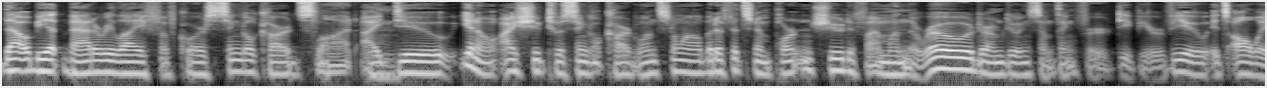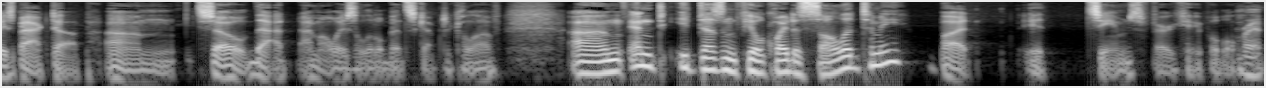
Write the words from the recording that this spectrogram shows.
that would be it. Battery life, of course, single card slot. I do, you know, I shoot to a single card once in a while, but if it's an important shoot, if I'm on the road or I'm doing something for DP review, it's always backed up. Um, so that I'm always a little bit skeptical of. Um, and it doesn't feel quite as solid to me, but it seems very capable. Right.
